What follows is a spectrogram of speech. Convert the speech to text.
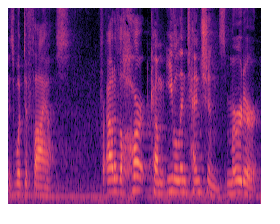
is what defiles. For out of the heart come evil intentions, murder,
